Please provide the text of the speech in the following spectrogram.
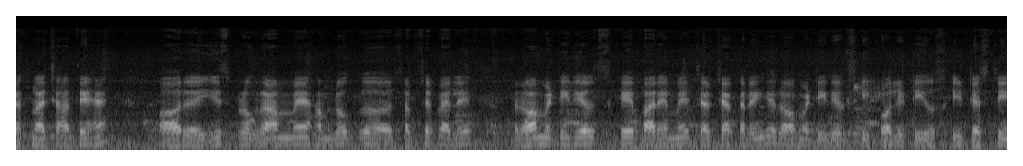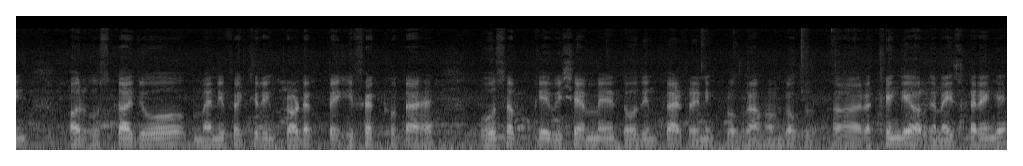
रखना चाहते हैं और इस प्रोग्राम में हम लोग सबसे पहले रॉ मटेरियल्स के बारे में चर्चा करेंगे। रॉ मटेरियल्स की क्वालिटी उसकी टेस्टिंग और उसका जो मैन्युफैक्चरिंग प्रोडक्ट पे इफ़ेक्ट होता है वो सब के विषय में दो दिन का ट्रेनिंग प्रोग्राम हम लोग रखेंगे ऑर्गेनाइज करेंगे।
